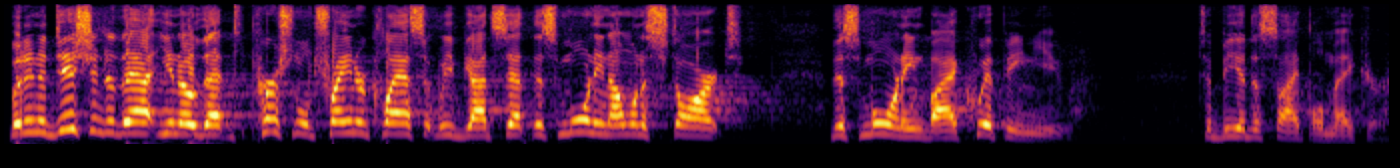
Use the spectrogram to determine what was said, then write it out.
But in addition to that, you know, that personal trainer class that we've got set this morning, I want to start this morning by equipping you to be a disciple maker.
